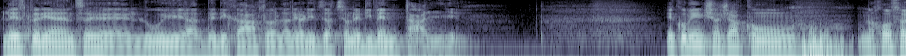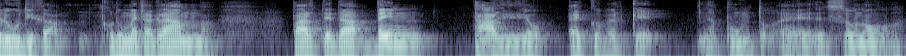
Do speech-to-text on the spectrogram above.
le esperienze che lui ha dedicato alla realizzazione di ventagli. E comincia già con una cosa ludica, con un metagramma, parte da ventaglio, ecco perché appunto eh, sono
